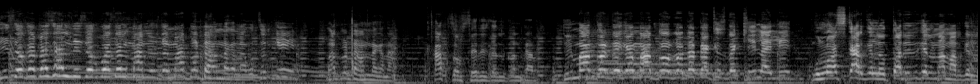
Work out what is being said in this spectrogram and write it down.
নিজকে বেজাল নিজকে বেজাল মানুষ দে মাত বড় হান না কেনা বুঝছেন কি? মাতবার না। কেনা সেরে জানি তুই মাতবার দেখে মাতবার কথা খিলাইলি লস্কার গেল তরের গেল না মার গেল?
